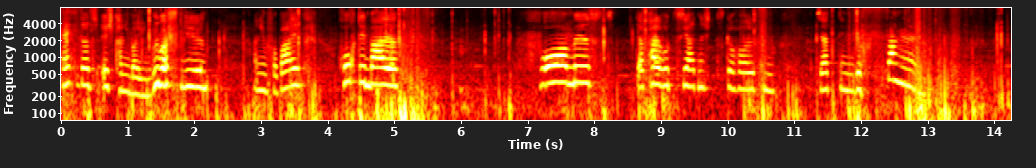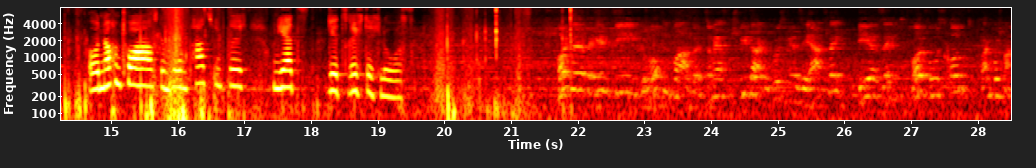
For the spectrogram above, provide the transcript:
Hechtet. Ich kann ihn rüberspielen. An ihm vorbei. Hoch den Ball. Vor Mist. Der Fallrückzieher hat nichts geholfen. Sie hat ihn gefangen. Und noch ein Tor aus dem hohen Pass übrig. Und jetzt geht's richtig los. Frank Buschmann.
